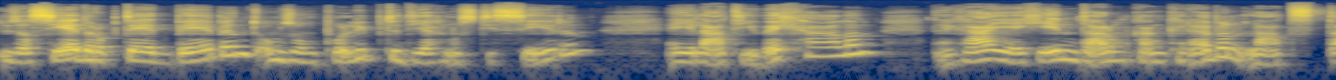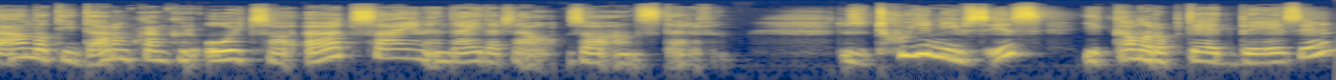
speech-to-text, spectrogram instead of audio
Dus als jij er op tijd bij bent om zo'n polyp te diagnosticeren en je laat die weghalen, dan ga je geen darmkanker hebben. Laat staan dat die darmkanker ooit zou uitzaaien en dat je daar zou, zou aan sterven. Dus het goede nieuws is, je kan er op tijd bij zijn.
